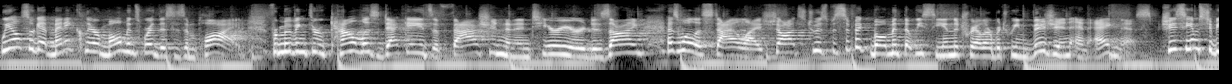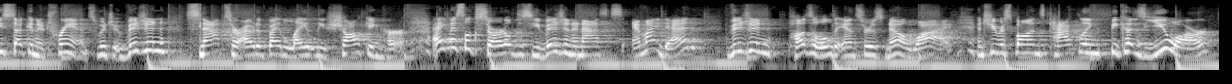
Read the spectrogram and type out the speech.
we also get many clear moments where this is implied. From moving through countless decades of fashion and interior design, as well as stylized shots, to a specific moment that we see in the trailer between Vision and Agnes. She seems to be stuck in a trance, which Vision snaps her out of by lightly shocking her. Agnes looks startled to see Vision and asks, am I dead? Vision, puzzled, answers no, why? And she responds, cackling, because you are.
